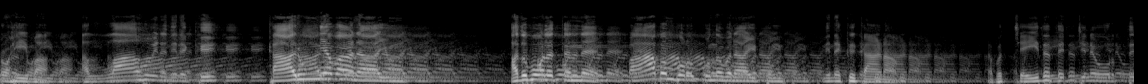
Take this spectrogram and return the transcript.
റഹീമ. അള്ളാഹുവിനെ നിനക്ക് കാരുണ്യവാനായും അതുപോലെ തന്നെ പാപം പൊറുക്കുന്നവനായിട്ടും നിനക്ക് കാണാം. അപ്പൊ ചെയ്ത തെറ്റിനെ ഓർത്ത്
